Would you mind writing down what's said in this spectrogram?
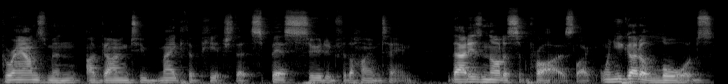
groundsmen are going to make the pitch that's best suited for the home team. That is not a surprise. Like when you go to Lords,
